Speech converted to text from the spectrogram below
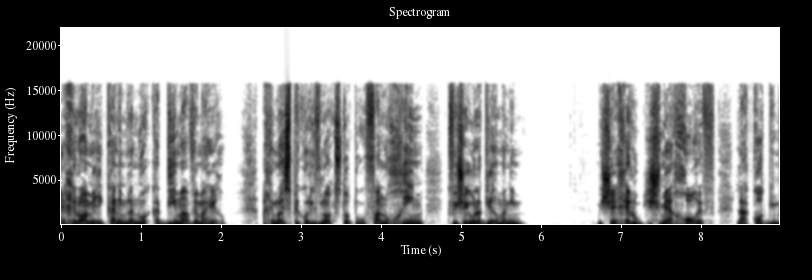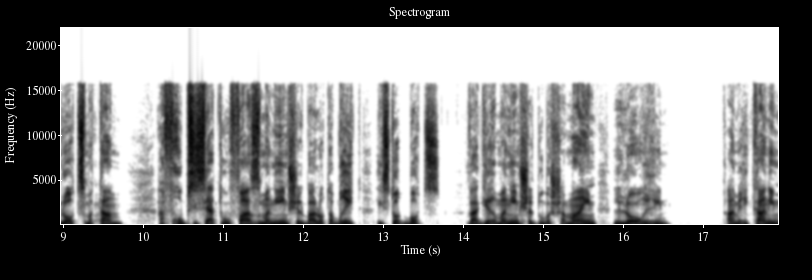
החלו האמריקנים לנוע קדימה ומהר, אך הם לא הספיקו לבנות שדות תעופה נוחים כפי שהיו לגרמנים. משהחלו גשמי החורף להכות במלוא עוצמתם, הפכו בסיסי התעופה הזמניים של בעלות הברית לשדות בוץ, והגרמנים שלטו בשמיים ללא עוררין. האמריקנים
